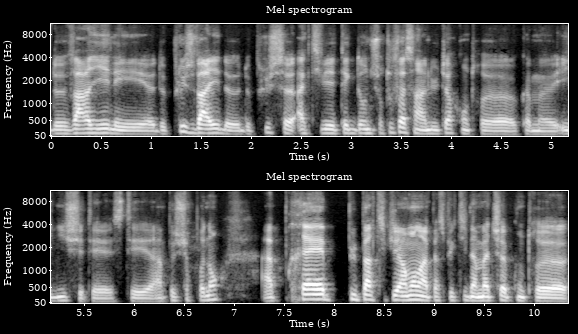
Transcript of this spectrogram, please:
de varier les, de plus varier, de, de plus euh, activer les takedowns, surtout face à un lutteur contre euh, comme euh, Inish, c'était, c'était un peu surprenant. Après, plus particulièrement dans la perspective d'un match-up contre,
